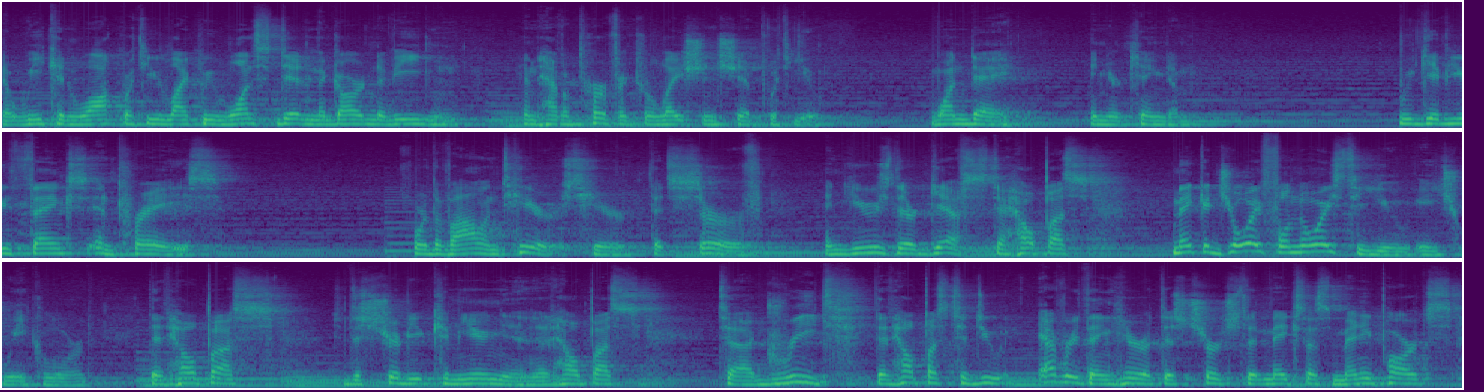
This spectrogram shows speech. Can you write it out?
that we can walk with you like we once did in the Garden of Eden and have a perfect relationship with you one day in your kingdom. We give you thanks and praise for the volunteers here that serve and use their gifts to help us make a joyful noise to you each week, Lord, that help us to distribute communion, that help us to greet, that help us to do everything here at this church that makes us many parts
